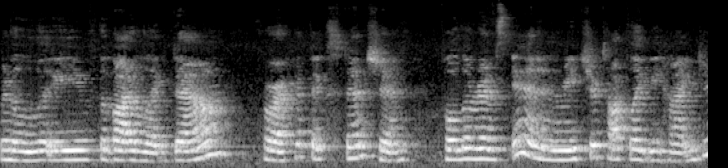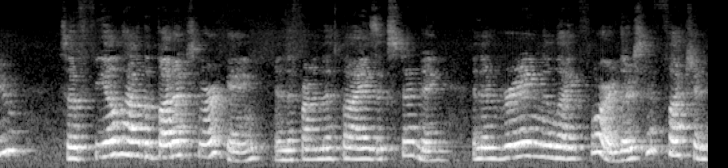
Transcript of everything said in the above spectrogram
We're going to leave the bottom leg down for our hip extension. Pull the ribs in and reach your top leg behind you. So feel how the buttocks working and the front of the thigh is extending. And then bring the leg forward. There's hip flexion.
